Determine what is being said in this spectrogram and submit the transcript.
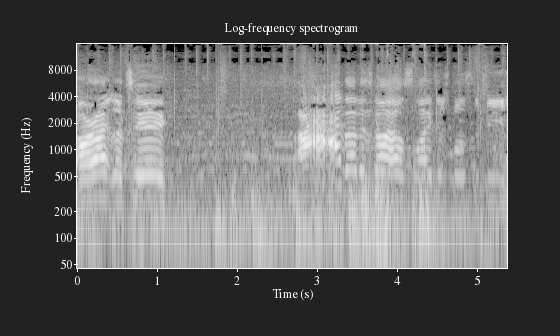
All right, let's see. Ah, that is not how slides are supposed to be.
